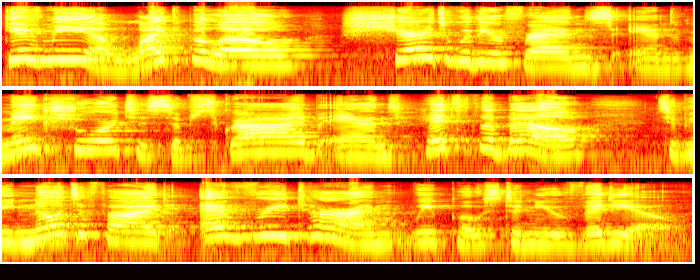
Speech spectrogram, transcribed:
give me a like below, share it with your friends, and make sure to subscribe and hit the bell to be notified every time we post a new video.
